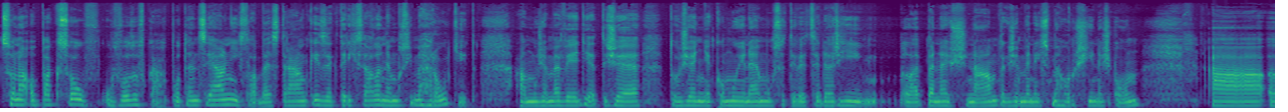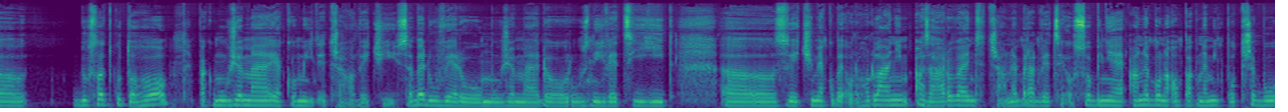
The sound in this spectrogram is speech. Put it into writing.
co naopak jsou v úvozovkách potenciální slabé stránky, ze kterých se ale nemusíme hroutit. A můžeme vědět, že to, že někomu jinému se ty věci daří lépe než nám, takže my nejsme horší než on. A eh, v důsledku toho pak můžeme jako mít i třeba větší sebedůvěru, můžeme do různých věcí jít uh, s větším jakoby odhodláním a zároveň se třeba nebrat věci osobně, anebo naopak nemít potřebu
